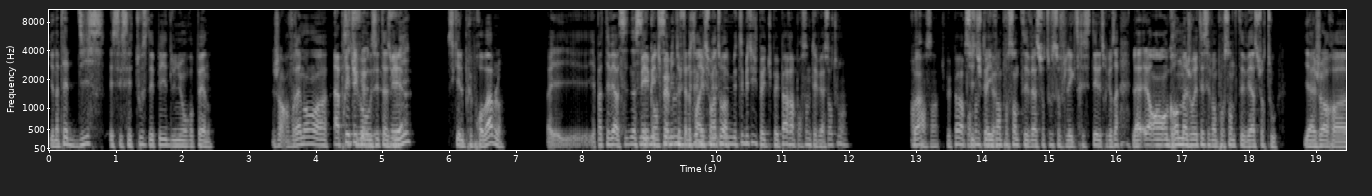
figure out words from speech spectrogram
Il y en a peut-être 10, et c'est tous des pays de l'Union Européenne. Genre, vraiment, euh, Après, si tu vas aux États-Unis, mais- ce qui est le plus probable, bah, il n'y a pas de TVA. C'est quand Samy te fait la transaction à toi. mais- mais- mais tu, payes, tu payes pas 20% de TVA surtout. hein. En Quoi France, hein. tu payes pas 20% Si tu payes TVA. 20% de TVA sur tout, sauf l'électricité, les trucs comme ça. La- en, en grande majorité, c'est 20% de TVA sur tout. Il y a genre, euh,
